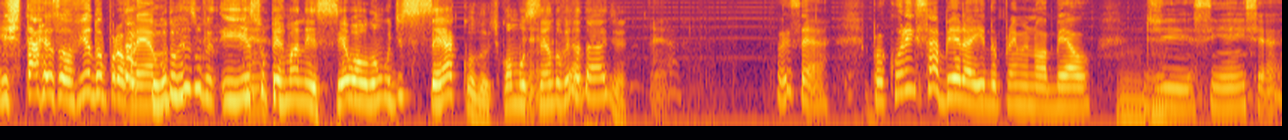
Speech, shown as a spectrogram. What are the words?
Está resolvido o problema. Está tudo resolvido. E isso é. permaneceu ao longo de séculos como é. sendo verdade. É. Pois é. Procurem saber aí do Prêmio Nobel uhum. de Ciência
